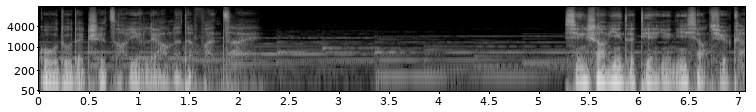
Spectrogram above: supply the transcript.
孤独的吃早已凉了的饭菜。新上映的电影你想去看，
